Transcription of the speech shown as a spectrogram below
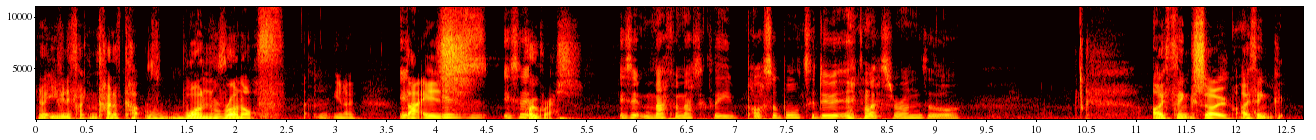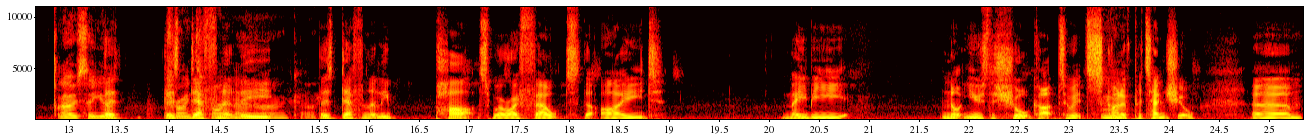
you know even if I can kind of cut one run off you know It- that is is is it progress is it mathematically possible to do it in less runs or? I think so I think Oh, so you're There- there's trying to find out. definitely Okay. there's definitely parts where I felt that I'd maybe not used the shortcut to its Mm. kind of potential. Um,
